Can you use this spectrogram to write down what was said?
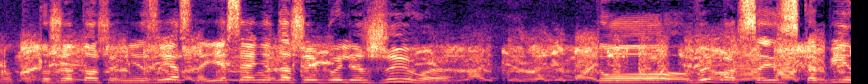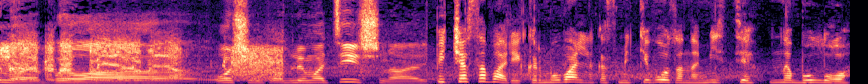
Ну, тут уже тоже неизвестно. Если они даже и были живы, то выбраться из кабины было очень проблематично. Під час аварії кермувальника сміттєвоза на місці не було.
